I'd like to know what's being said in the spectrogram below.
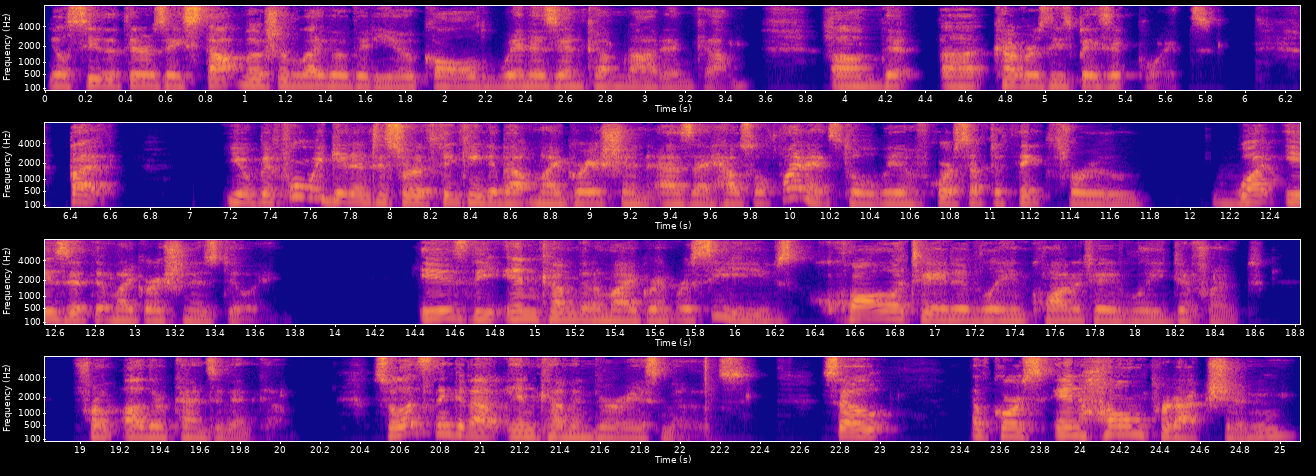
you'll see that there's a stop motion Lego video called When is Income Not Income um, that uh, covers these basic points. But you know, before we get into sort of thinking about migration as a household finance tool, we of course have to think through what is it that migration is doing? Is the income that a migrant receives qualitatively and quantitatively different from other kinds of income? So let's think about income in various modes. So, of course, in home production,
